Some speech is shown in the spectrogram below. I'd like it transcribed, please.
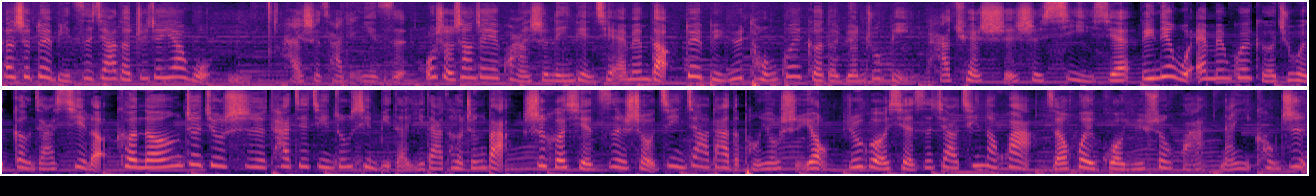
但是对比自家的 JJ15，嗯，还是差点意思。我手上这一款是零點七 mm 的，对比于同规格的圆珠笔它确实是细一些，零点五 mm 规格就会更加细了，可能这就是它接近中性笔的一大特征吧。适合写字手劲较大的朋友使用，如果写字较轻的话，则会过于顺滑，难以控制。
